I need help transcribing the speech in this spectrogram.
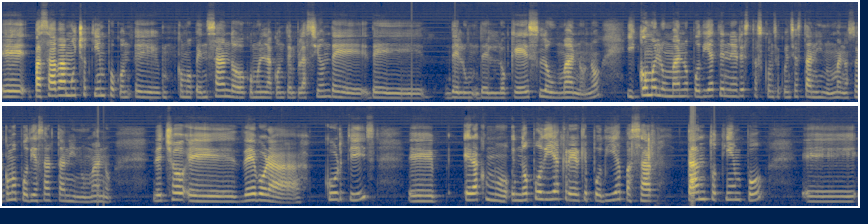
eh, pasaba mucho tiempo con, eh, como pensando, como en la contemplación de, de, de, lo, que es lo humano, ¿no? Y cómo el humano podía tener estas consecuencias tan inhumanas, o sea, cómo podía ser tan inhumano. De hecho, eh, Débora Curtis era como, no podía creer que podía pasar tanto tiempo eh,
